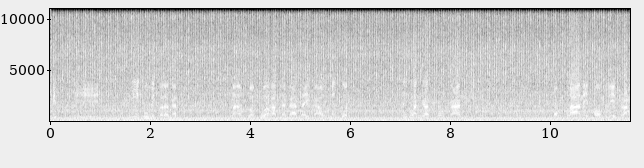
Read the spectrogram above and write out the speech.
คลิปที่นี่โควิดก็แล้วกัน มาครอบครัวครับและการใส่กาวอีกหนึ่งคนหนึ่งวันครับของการตกปลาในท้องทะเลตรัง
